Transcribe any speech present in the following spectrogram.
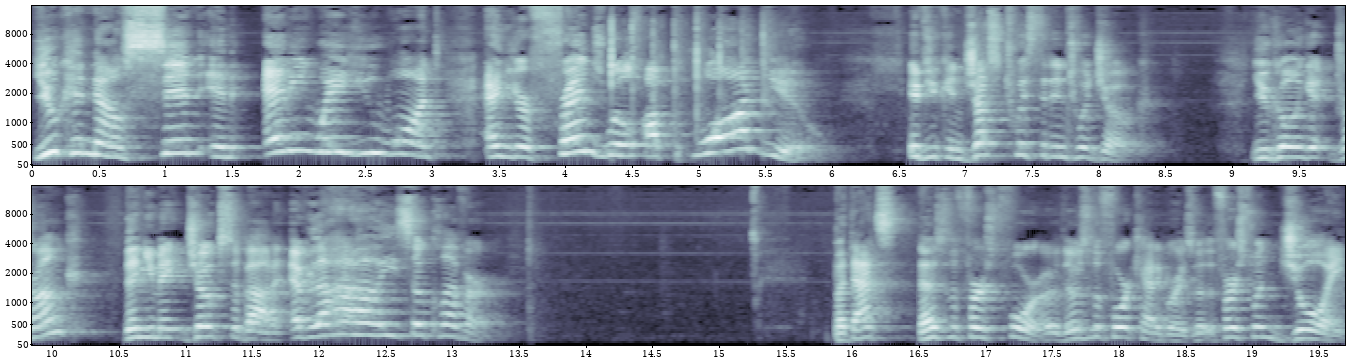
You can now sin in any way you want, and your friends will applaud you if you can just twist it into a joke. You go and get drunk, then you make jokes about it. Every oh, he's so clever. But that's those are the first four, or those are the four categories. But the first one, joy.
